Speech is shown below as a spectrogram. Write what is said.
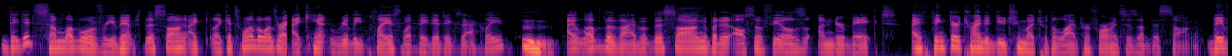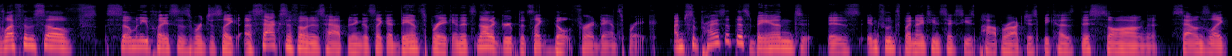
They did some level of revamp to this song. I like it's one of the ones where I can't really place what they did exactly. Mm-hmm. I love the vibe of this song, but it also feels underbaked. I think they're trying to do too much with the live performances of this song. They've left themselves so many places where just like a saxophone is happening. It's like a dance break, and it's not a group that's like built for a dance break. I'm surprised that this band is influenced by 1960s pop rock just because this song sounds like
